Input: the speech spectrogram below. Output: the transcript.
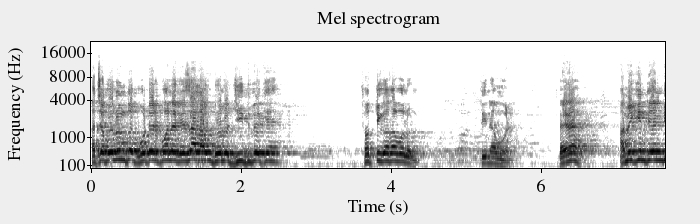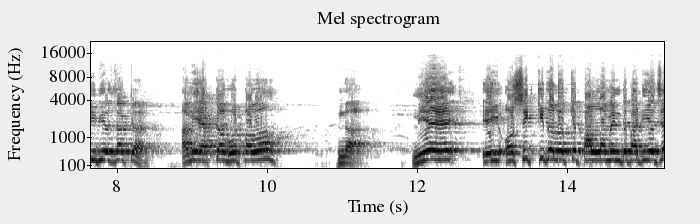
আচ্ছা বলুন তো, ভোটের ফলে রেজাল্ট আউট হলো, জিতবে কে? সত্যি কথা বলুন, তৃণমূল। তাই না? আমি কিন্তু এমবিবিএস ডাক্তার। আমি একটা ভোট পাবো? না। নিয়ে এই অশিক্ষিত লোককে পার্লামেন্টে পাঠিয়েছে।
